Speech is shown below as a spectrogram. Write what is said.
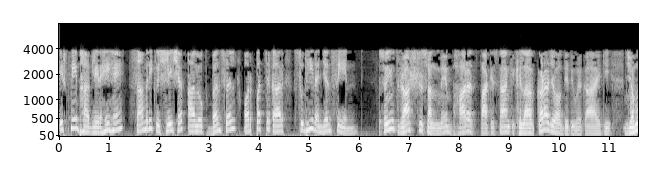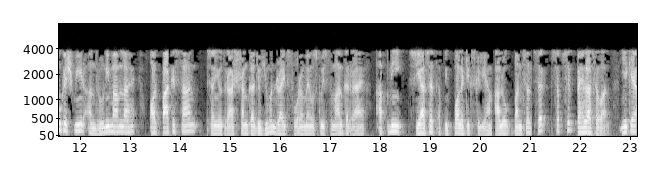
इसमें भाग ले रहे हैं सामरिक विश्लेषक आलोक बंसल और पत्रकार सुधीर रंजन सेन। संयुक्त राष्ट्र संघ में भारत पाकिस्तान के खिलाफ कड़ा जवाब देते हुए कहा है कि जम्मू कश्मीर अंदरूनी मामला है और पाकिस्तान संयुक्त राष्ट्र संघ का जो ह्यूमन राइट्स फोरम है उसको इस्तेमाल कर रहा है। अपनी सियासत, अपनी पॉलिटिक्स के लिए हम आलोक बंसल। सर, सबसे पहला सवाल, ये क्या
